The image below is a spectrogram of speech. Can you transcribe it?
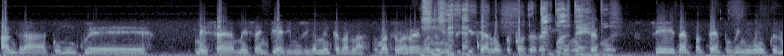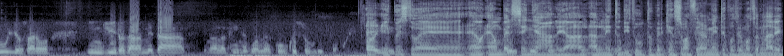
andrà comunque messa, messa in piedi musicalmente parlando, ma insomma quando i musicisti hanno qualcosa da tempo dire al tempo. Sì, tempo al tempo, quindi comunque luglio sarò in giro dalla metà fino alla fine con, con questo gruppo qui. Eh, Poi, eh, e questo è, è, un bel sì, segnale sì, al, al, netto di tutto perché insomma finalmente potremo tornare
